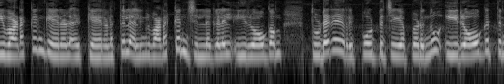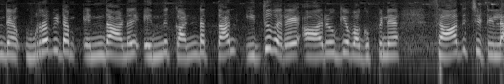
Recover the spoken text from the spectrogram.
ഈ വടക്കൻ കേരള കേരളത്തിൽ അല്ലെങ്കിൽ വടക്കൻ ജില്ലകളിൽ ഈ രോഗം തുടരെ റിപ്പോർട്ട് ചെയ്യപ്പെടുന്നു? ഈ രോഗത്തിന്റെ ഉറവിടം എന്താണ് എന്ന് കണ്ടെത്താൻ ഇതുവരെ ആരോഗ്യ വകുപ്പിന് സാധിച്ചിട്ടില്ല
